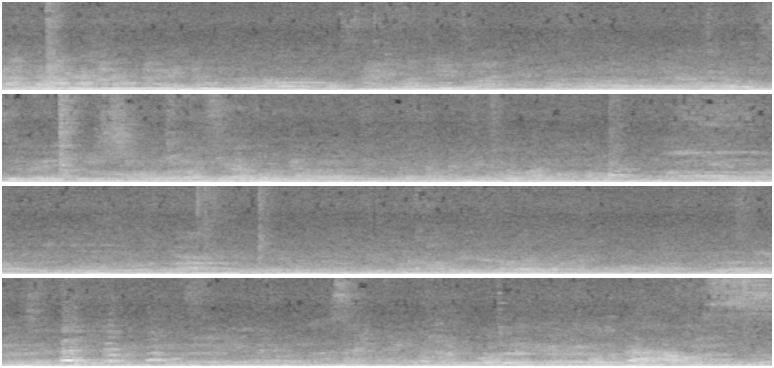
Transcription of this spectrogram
Ako na lang ng lemon. For the house.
